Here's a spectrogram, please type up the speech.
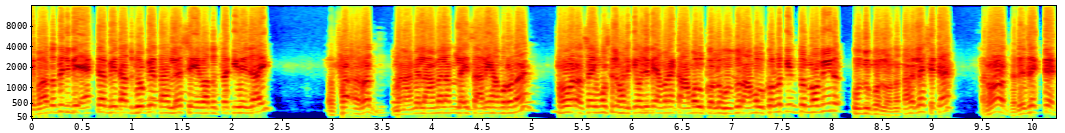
এবাদতে যদি একটা বেদাত ঢুকে, তাহলে সেই এবাদতটা কি হয়ে যায়? মানে আমেল করল আমল করল, কিন্তু নবীর করল না, তাহলে সেটা রিজেক্টেড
